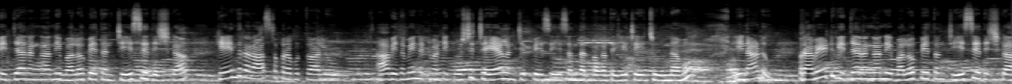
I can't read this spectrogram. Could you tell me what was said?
విద్యారంగాన్ని బలోపేతం చేసే దిశగా కేంద్ర రాష్ట్ర ప్రభుత్వాలు ఆ విధమైనటువంటి కృషి చేయాలని చెప్పేసి ఈ సందర్భంగా తెలియచేయచ్చు ఉన్నాము. ఈనాడు ప్రైవేటు విద్యారంగాన్ని బలోపేతం చేసే దిశగా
